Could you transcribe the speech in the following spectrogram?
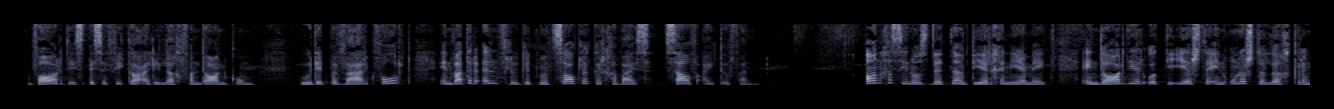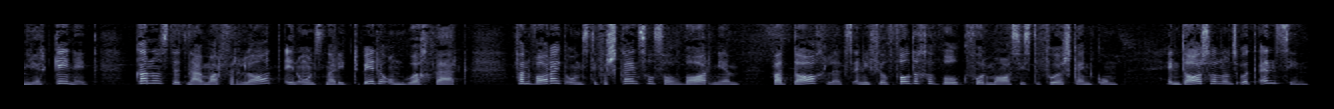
waar die spesifieke uit die lig vandaan kom, hoe dit bewerk word en watter invloed dit noodsaakliker gewys self uitoefen. Aangesien ons dit nou deurgeneem het en daardeur ook die eerste en onderste ligkring leer ken het, kan ons dit nou maar verlaat en ons na die tweede omhoog werk, van waaruit ons die verskynsel sal waarneem wat daagliks in die veelvuldige wolkformasies te voorskyn kom, en daar sal ons ook insien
